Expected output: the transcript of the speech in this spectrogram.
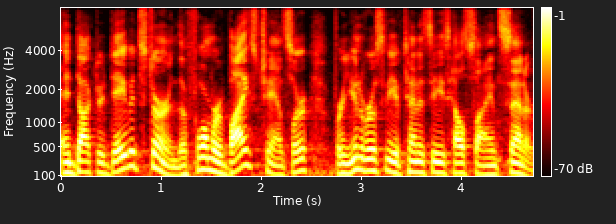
and Dr. David Stern, the former vice chancellor for University of Tennessee's Health Science Center.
